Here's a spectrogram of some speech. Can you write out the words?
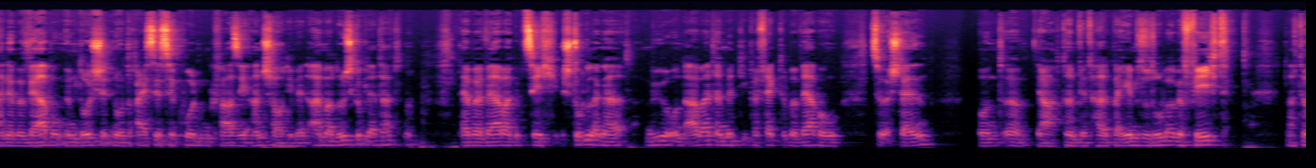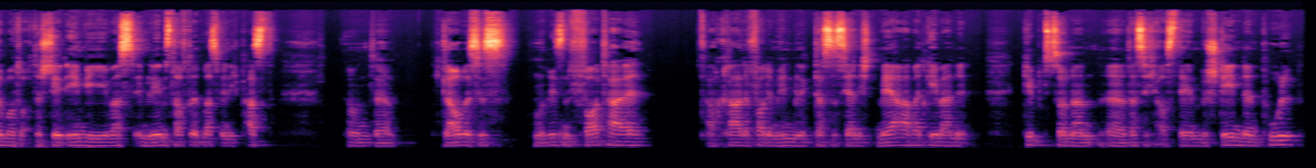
eine Bewerbung im Durchschnitt nur 30 Sekunden quasi anschaut. Die wird einmal durchgeblättert. Ne? Der Bewerber gibt sich stundenlange Mühe und Arbeit damit, die perfekte Bewerbung zu erstellen. Und äh, ja, dann wird halt bei ihm so drüber gefegt, nach dem Motto, da steht irgendwie was im Lebenslauf drin, was mir nicht passt. Und äh, ich glaube, es ist ein Riesenvorteil, auch gerade vor dem Hinblick, dass es ja nicht mehr Arbeitgeber gibt, sondern äh, dass ich aus dem bestehenden Pool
